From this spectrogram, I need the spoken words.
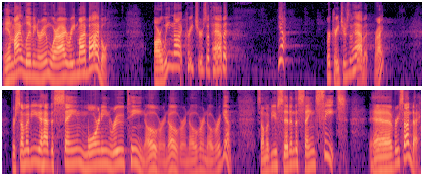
in my living room where I read my Bible? Are we not creatures of habit? Yeah, we're creatures of habit, right? For some of you, you have the same morning routine over and over and over and over again. Some of you sit in the same seats every Sunday.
